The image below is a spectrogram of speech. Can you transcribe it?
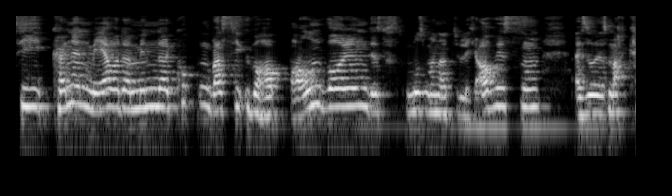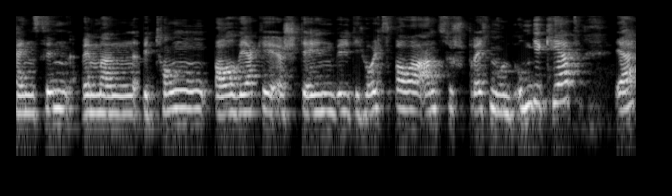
Sie können mehr oder minder gucken, was Sie überhaupt bauen wollen. Das muss man natürlich auch wissen. Also es macht keinen Sinn, wenn man Betonbauwerke erstellen will, die Holzbauer anzusprechen und umgekehrt. Ja,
